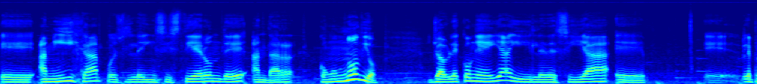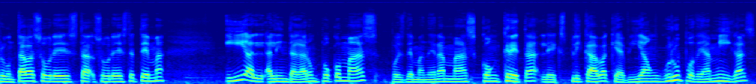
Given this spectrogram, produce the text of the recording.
eh, a mi hija pues le insistieron de andar con un novio. Yo hablé con ella y le decía, eh, eh, le preguntaba sobre, esta, sobre este tema y al, indagar un poco más, pues de manera más concreta, le explicaba que había un grupo de amigas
